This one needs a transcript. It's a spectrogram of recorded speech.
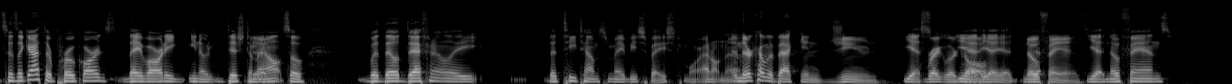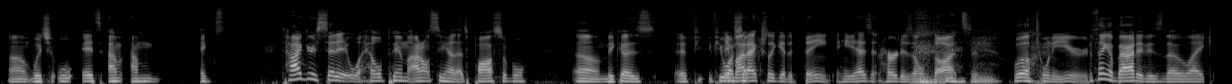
since they got their pro cards, they've already you know dished them Yeah. out. So, but they'll definitely the tee times may be spaced more. I don't know. And they're coming back in June. yes regular yeah golf. yeah yeah No fans. yeah no fans, um, which w- it's I'm I'm ex- Tiger said it will help him. I don't see how that's possible, um, because if if He you watch might some- actually get a think. He hasn't heard his own thoughts in well 20 years. The thing about it is though, like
